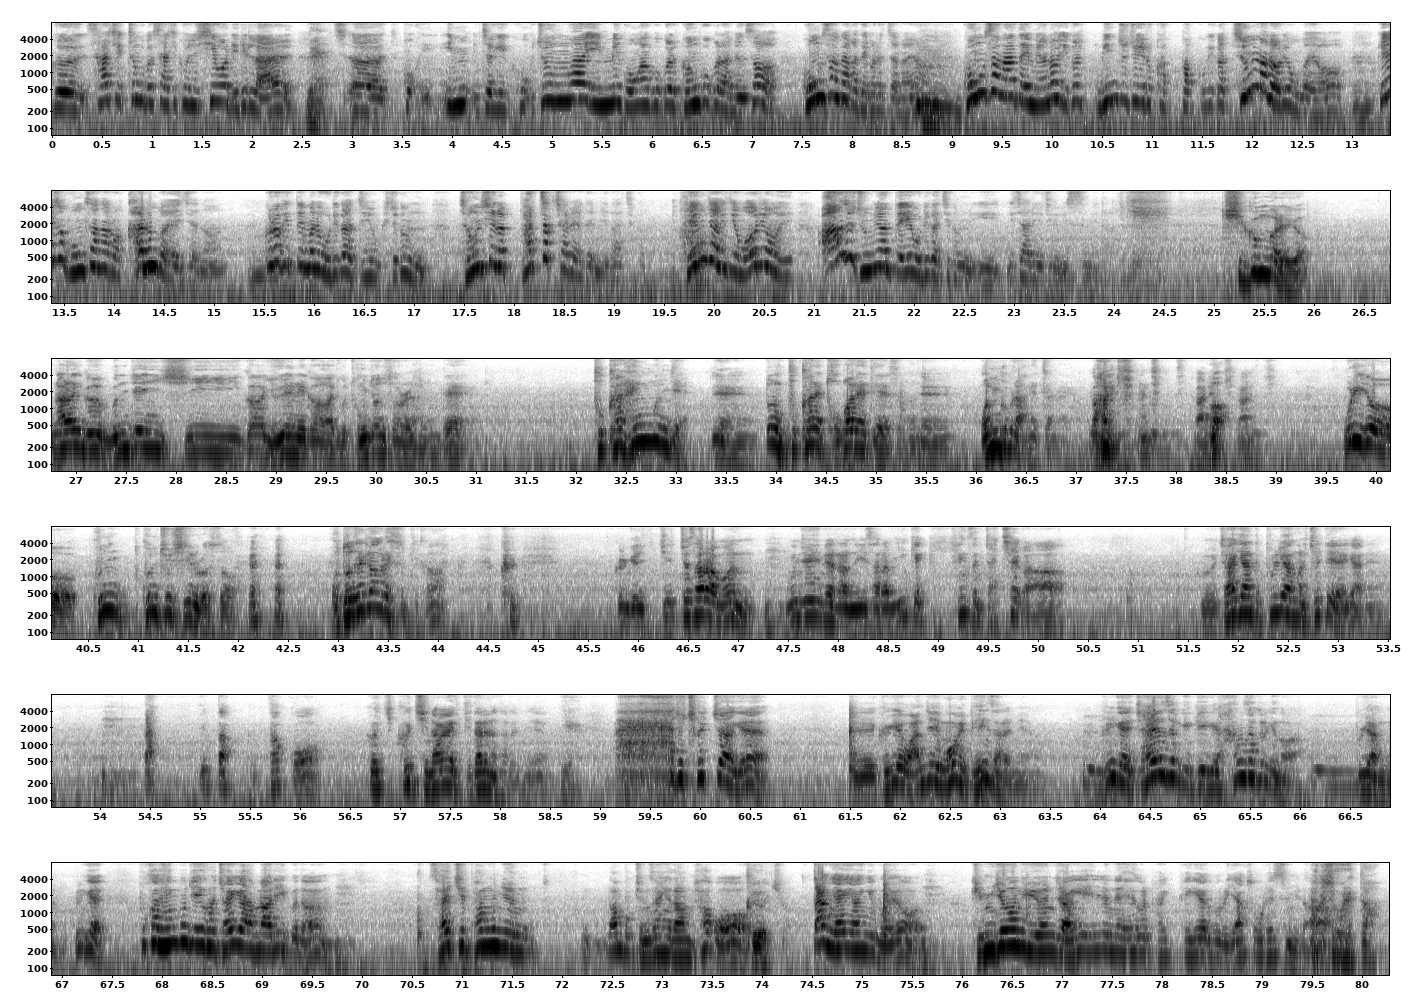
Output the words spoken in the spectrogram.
그 40, 1949년 10월 1일 날 네. 어, 고, 임, 저기 고- 중화인민공화국을 건국을 하면서 공산화가 돼버렸잖아요. 음. 공산화 되면은 이걸 민주주의로 가- 바꾸기가 정말 어려운 거예요. 음. 계속 공산화로 가는 거예요 이제는. 음. 그렇기 때문에 우리가 지금 지금 정신을 바짝 차려야 됩니다 지금. 굉장히 지금 어려운 아주 중요한 때에 우리가 지금 이, 이 자리에 지금 있습니다. 지금 말이에요. 나는 그 문재인 씨가 유엔에 가가지고 종전선언을 하는데 북한 핵 문제 예. 또는 북한의 도발에 대해서는 예. 언급을 안 했잖아요. 안 했지, 안 했지. 안 어? 했지, 안 했지. 우리 저 군 군 출신으로서 어떤 생각을 했습니까? 그, 그러니까 지- 저 사람은 문재인이라는 이 사람 인격 형성 자체가 그 자기한테 불리한 건 절대 얘기 안 해. 딱, 입 딱 닫고 그, 그 지나가기를 기다리는 사람이에요. 예. 아주 철저하게 예, 그게 완전히 몸에 배인 사람이야. 음. 그러니까 자연스럽게 그게 항상 그렇게 나와. 음. 불리한 건. 그러니까 북한 핵 문제 이거는 자기가 한 말이 있거든. 4.27 판문점 남북 정상회담 하고 그렇죠. 딱 이야기한 게 뭐예요? 김정은 위원장이 1년 내 핵을 파- 폐기하기로 약속을 했습니다. 약속을 했다.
